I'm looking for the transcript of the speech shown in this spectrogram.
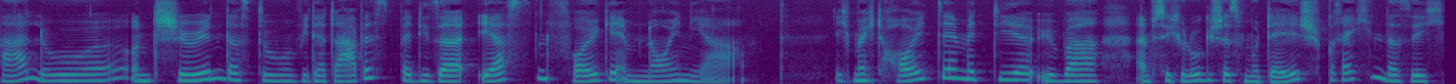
Hallo und schön, dass du wieder da bist bei dieser ersten Folge im neuen Jahr. Ich möchte heute mit dir über ein psychologisches Modell sprechen, das ich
